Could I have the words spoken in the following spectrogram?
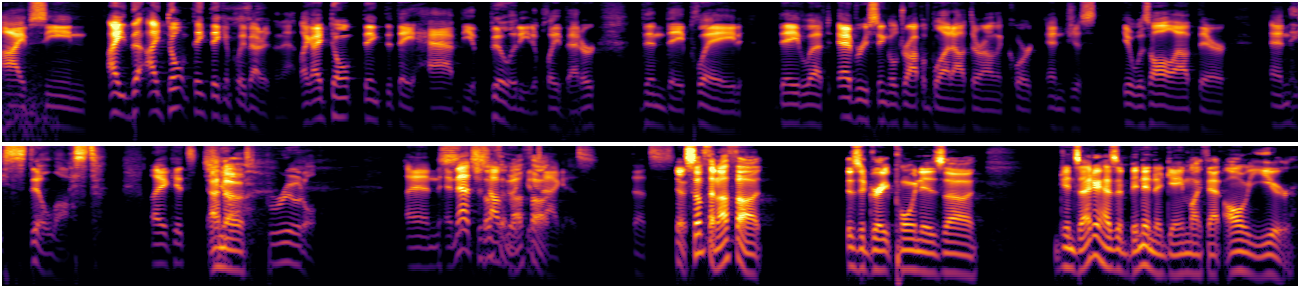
I've seen. I th- I don't think they can play better than that. Like I don't think that they have the ability to play better than they played. They left every single drop of blood out there on the court and just it was all out there and they still lost. Like it's just I know. brutal. And and that's just Something how good Gonzaga is that's yeah. Something I thought is a great point is uh, Gonzaga hasn't been in a game like that all year,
